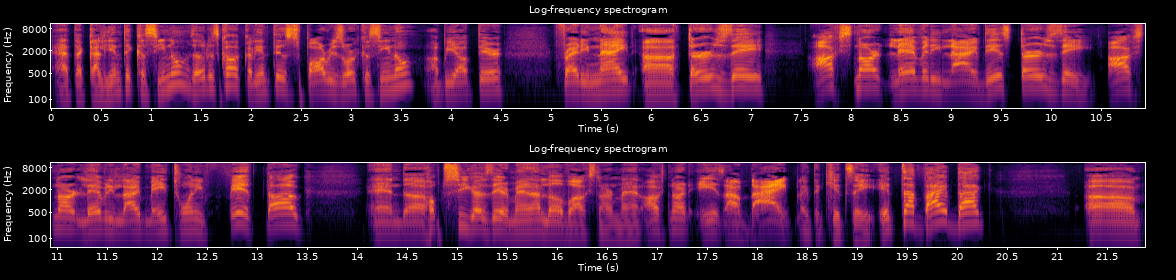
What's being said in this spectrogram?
at the Caliente Casino. Is that what it's called? Caliente Spa Resort Casino. I'll be out there Friday night. Uh, Thursday, Oxnard Levity Live. This Thursday, Oxnard Levity Live, May 25th, dog. And uh, hope to see you guys there, man. I love Oxnard, man. Oxnard is a vibe, like the kids say. It's a vibe, dog. Um,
